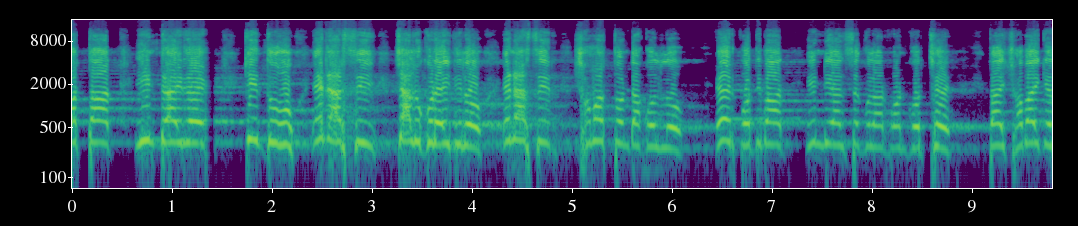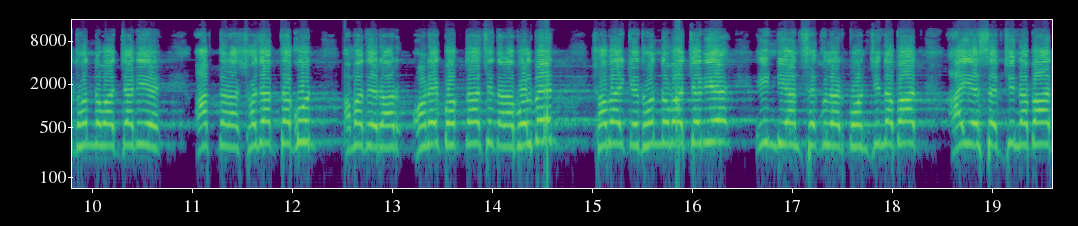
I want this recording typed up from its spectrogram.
অর্থাৎ ইনডাইরেক্ট কিন্তু এনআরসি চালু করেই দিল এনআরসির সমর্থনটা করল। এর প্রতিবাদ ইন্ডিয়ান সেকুলার ফ্রন্ট করছে। তাই সবাইকে ধন্যবাদ জানিয়ে আপনারা সজাগ থাকুন। আমাদের আর অনেক বক্তা আছে, তারা বলবেন, সবাইকে ধন্যবাদ জানিয়ে ইন্ডিয়ান সেকুলার ফ্রন্ট জিন্দাবাদ আইএসএফ জিন্দাবাদ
